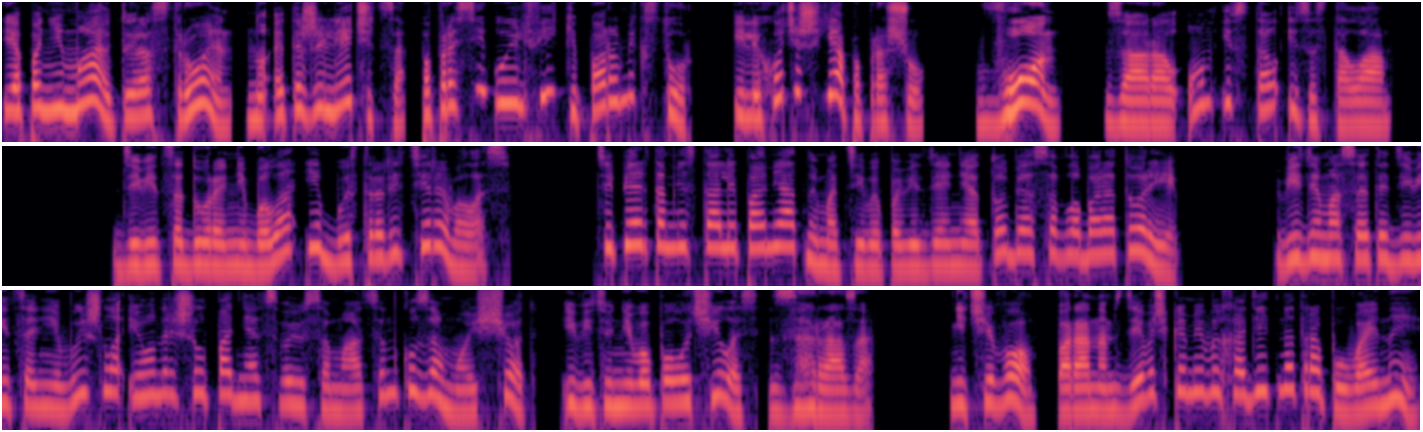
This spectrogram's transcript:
«Я понимаю, ты расстроен, но это же лечится. Попроси у эльфийки пару микстур. Или хочешь, я попрошу?» «Вон!» — заорал он и встал из-за стола. Девица дурой не была и быстро ретировалась. Теперь там не стали понятны мотивы поведения Тобиаса в лаборатории. Видимо, с этой девицей не вышло, и он решил поднять свою самооценку за мой счет. И ведь у него получилось, зараза. Ничего, пора нам с девочками выходить на тропу войны.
